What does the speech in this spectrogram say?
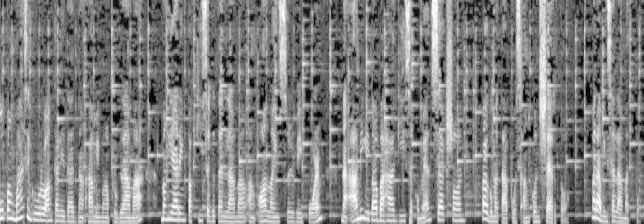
Upang masiguro ang kalidad ng aming mga programa, mangyaring pakisagutan lamang ang online survey form na aming ibabahagi sa comment section bago matapos ang konsyerto. Maraming salamat po.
